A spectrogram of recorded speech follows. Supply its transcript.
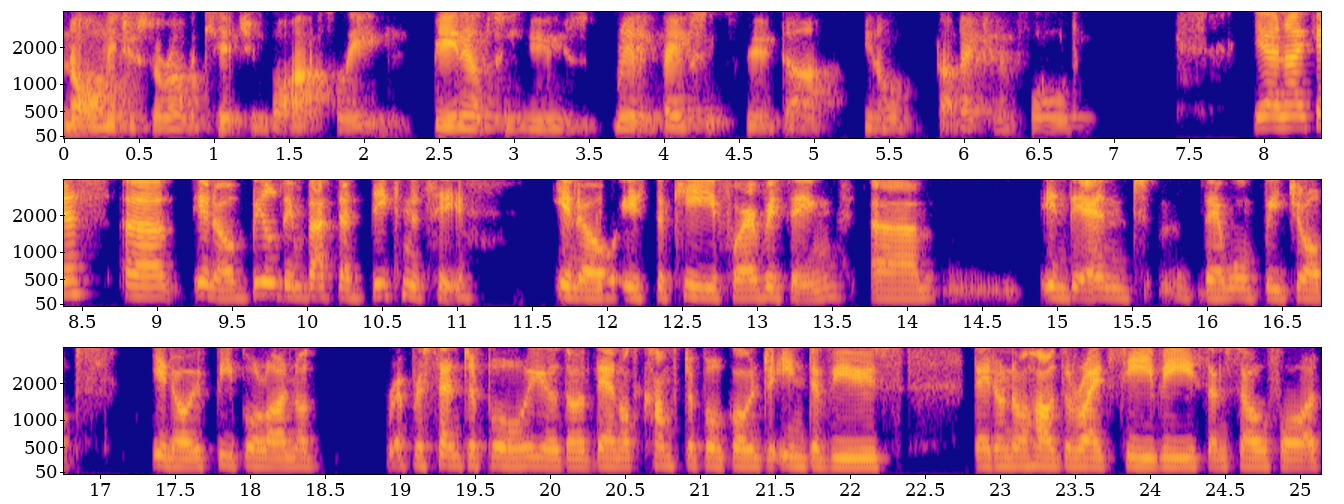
not only just around the kitchen but actually being able to use really basic food that you know that they can afford yeah and i guess uh, you know building back that dignity you know is the key for everything. Um, in the end there won't be jobs you know if people are not representable you know they're not comfortable going to interviews they don't know how to write cvs and so forth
